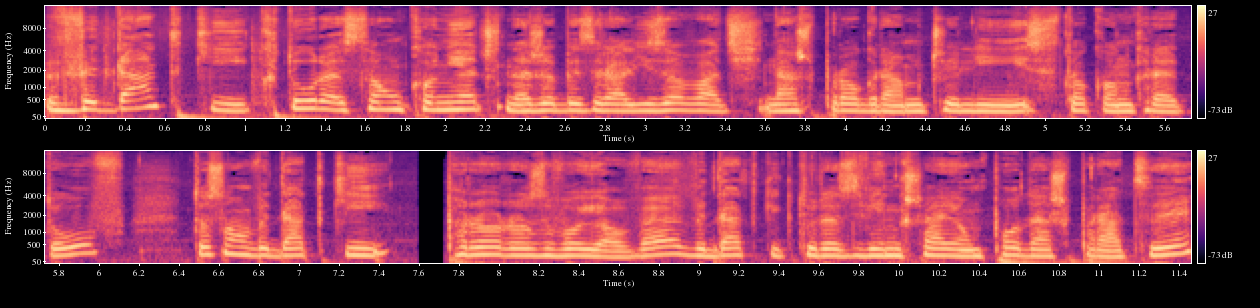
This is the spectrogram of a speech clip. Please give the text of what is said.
wydatki, które są konieczne, żeby zrealizować nasz program, czyli 100 konkretów, to są wydatki prorozwojowe, wydatki, które zwiększają podaż pracy,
